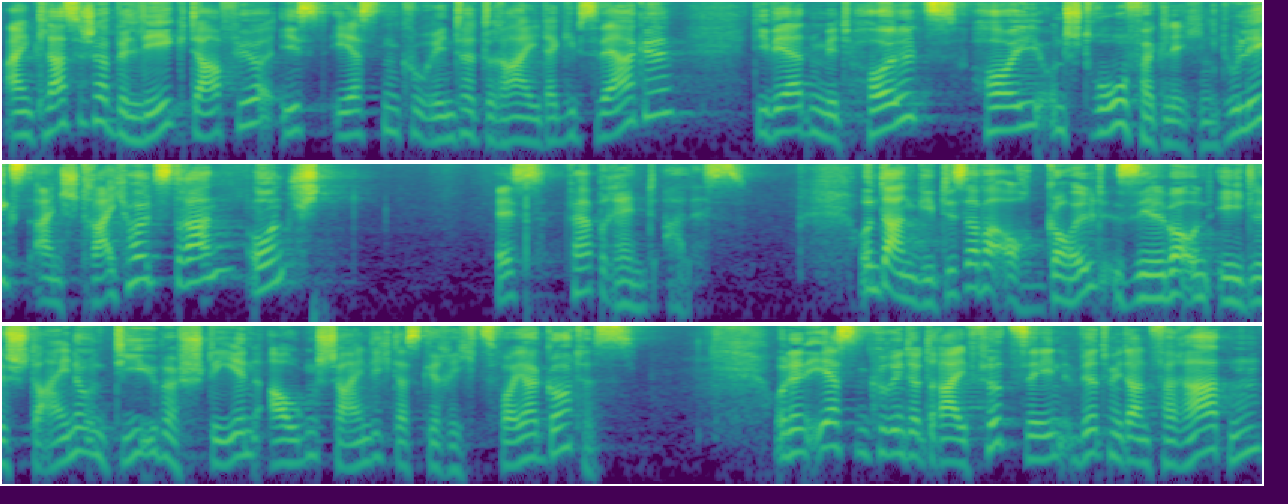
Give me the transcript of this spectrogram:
Ein klassischer Beleg dafür ist 1. Korinther 3. Da gibt es Werke, die werden mit Holz, Heu und Stroh verglichen. Du legst ein Streichholz dran und es verbrennt alles. Und dann gibt es aber auch Gold, Silber und edle Steine und die überstehen augenscheinlich das Gerichtsfeuer Gottes. Und in 1. Korinther 3, 14 wird mir dann verraten,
